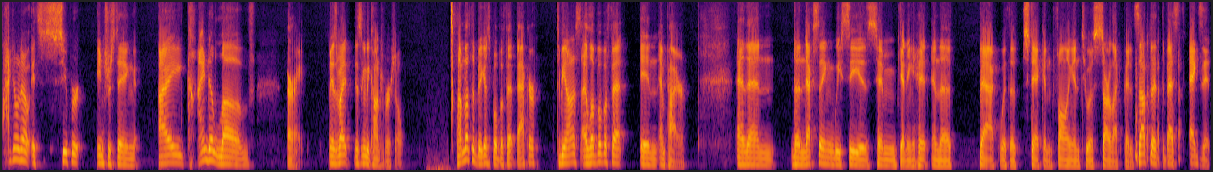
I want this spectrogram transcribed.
I don't know. It's super interesting. I kind of love. All right, this might this is gonna be controversial. I'm not the biggest Boba Fett backer, to be honest. I love Boba Fett in Empire, and then the next thing we see is him getting hit in the back with a stick and falling into a sarlacc pit. It's not the, the best exit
